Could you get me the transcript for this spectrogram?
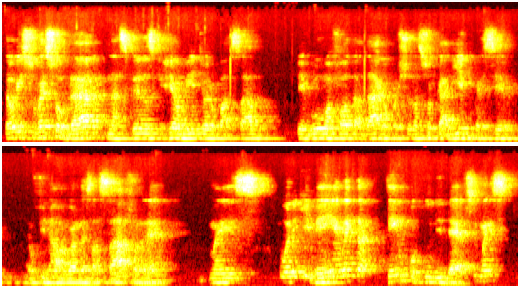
Então, isso vai sobrar nas canas que realmente, no ano passado, pegou uma falta d'água, puxou na açucaria, que vai ser no final agora dessa safra, né? Mas o ano que vem ela ainda tem um pouquinho de déficit, mas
